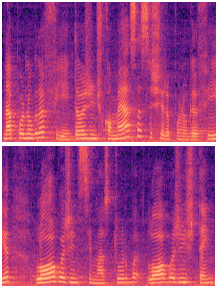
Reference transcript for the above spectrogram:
na pornografia. Então a gente começa a assistir a pornografia, logo a gente se masturba, logo a gente tem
